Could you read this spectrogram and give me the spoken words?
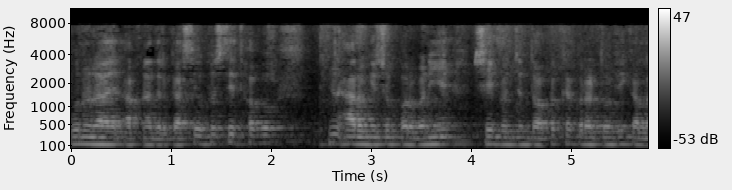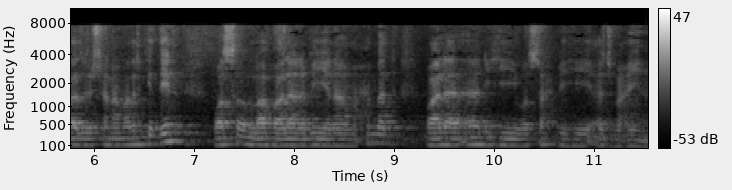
পুনরায় আপনাদের কাছে উপস্থিত হব। আরও কিছু পর্ব নিয়ে সেই পর্যন্ত অপেক্ষা করার তৌফিক আল্লাহ আমাদেরকে দিন। ওসল্লাহ মোহাম্মদ ওয়ালা আলহি ওসাহবিহি আজমাইন।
